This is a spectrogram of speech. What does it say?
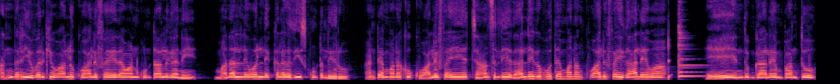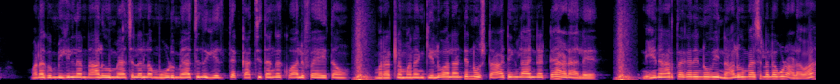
అందరు ఎవరికి వాళ్ళు క్వాలిఫై అయిదాం అనుకుంటారు కానీ మనల్ని ఎవరు లెక్కలకు తీసుకుంటలేరు. అంటే మనకు క్వాలిఫై అయ్యే ఛాన్స్ లేదా? లేకపోతే మనం క్వాలిఫై కాలేమా? ఏ ఎందుకు కాలేం పంతు? మనకు మిగిలిన నాలుగు మ్యాచ్లలో మూడు మ్యాచ్లు గెలిస్తే ఖచ్చితంగా క్వాలిఫై అవుతాం మరి అట్లా మనం గెలవాలంటే నువ్వు స్టార్టింగ్లో ఆడినట్టే ఆడాలి. నేను ఆడతా కానీ నువ్వు ఈ నాలుగు మ్యాచ్లలో కూడా ఆడవా?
